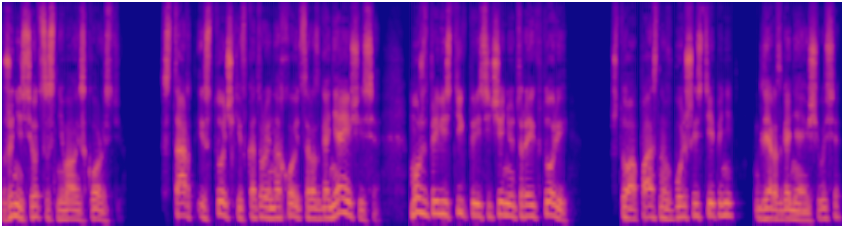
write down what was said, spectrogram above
уже несется с немалой скоростью. Старт из точки, в которой находится разгоняющийся, может привести к пересечению траекторий, что опасно в большей степени для разгоняющегося,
